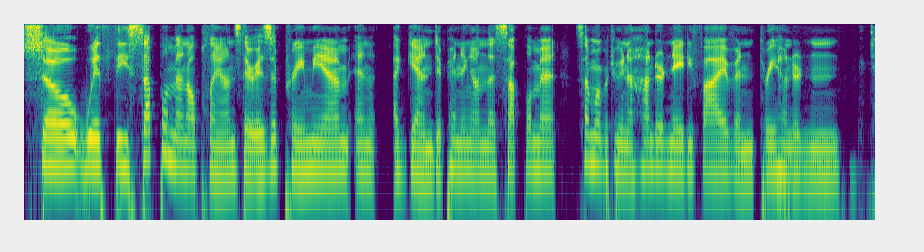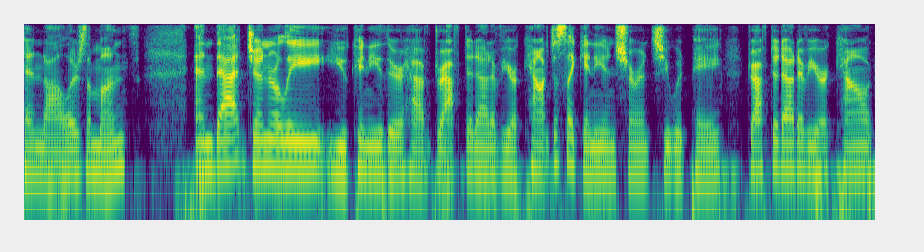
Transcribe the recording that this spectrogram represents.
So with the supplemental plans, there is a premium, and again, depending on the supplement, somewhere between 185 and 310 dollars a month, and that generally you can either have drafted out of your account, just like any insurance you would pay, drafted out of your account.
